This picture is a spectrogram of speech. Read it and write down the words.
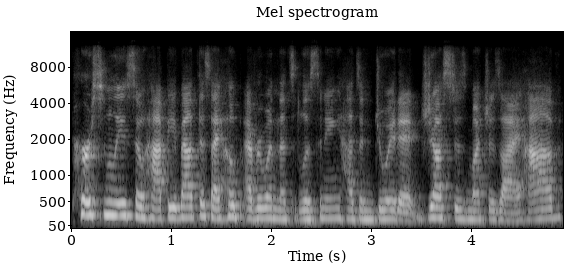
personally so happy about this. I hope everyone that's listening has enjoyed it just as much as I have.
